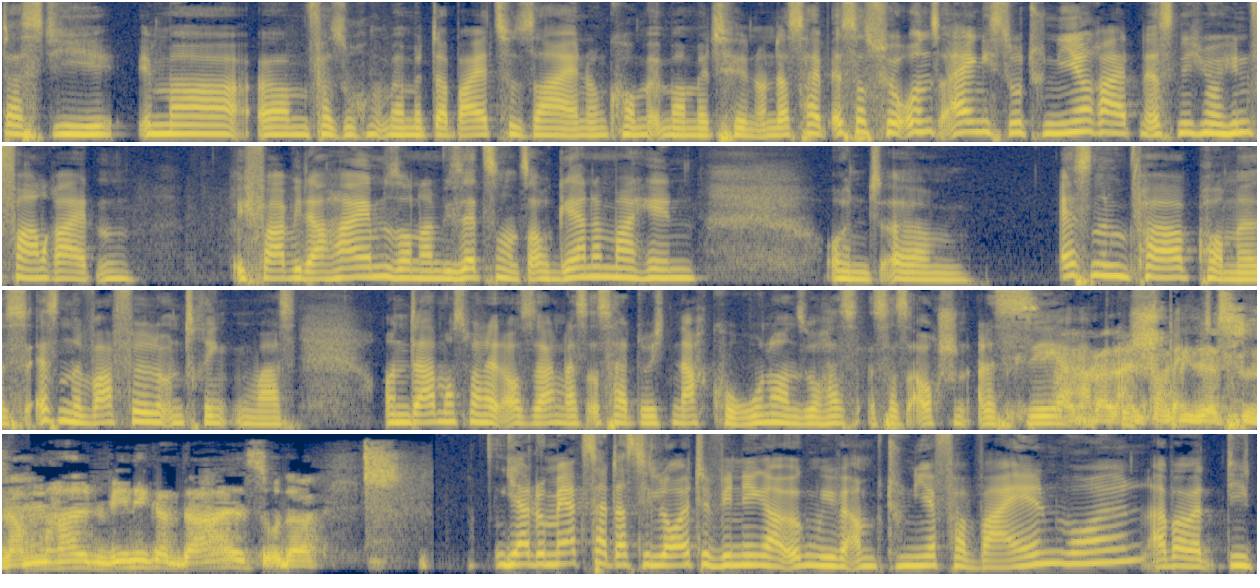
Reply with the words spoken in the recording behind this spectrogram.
dass die immer ähm, versuchen, immer mit dabei zu sein und kommen immer mit hin. Und deshalb ist das für uns eigentlich so, Turnierreiten ist nicht nur hinfahren, reiten, ich fahre wieder heim, sondern wir setzen uns auch gerne mal hin und ähm, essen ein paar Pommes, essen eine Waffel und trinken was. Und da muss man halt auch sagen, das ist halt durch nach Corona und so hast, ist das auch schon alles sehr Weil, weil einfach dieser Zusammenhalt weniger da ist oder ja, du merkst halt, dass die Leute weniger irgendwie am Turnier verweilen wollen, aber die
